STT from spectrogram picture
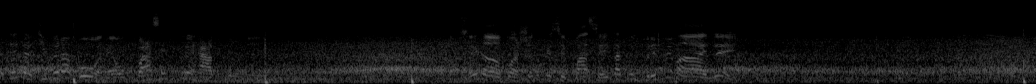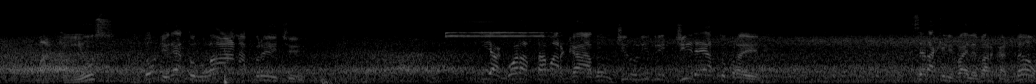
A tentativa era boa, né? O passe é que foi errado pelo meio. Não sei não, tô achando que esse passe aí tá comprido demais, hein? Marquinhos, mandou direto lá na frente. E agora tá marcado, um tiro livre direto para ele. Será que ele vai levar cartão?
